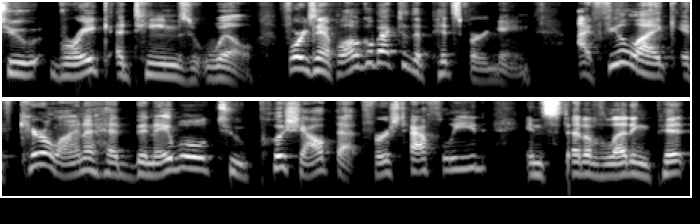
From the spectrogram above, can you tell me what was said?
to break a team's will. For example, I'll go back to the Pittsburgh game. I feel like if Carolina had been able to push out that first half lead instead of letting Pitt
